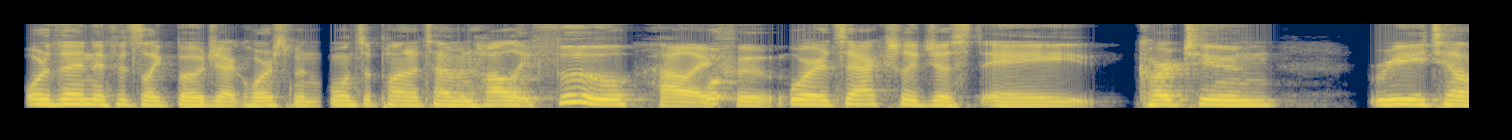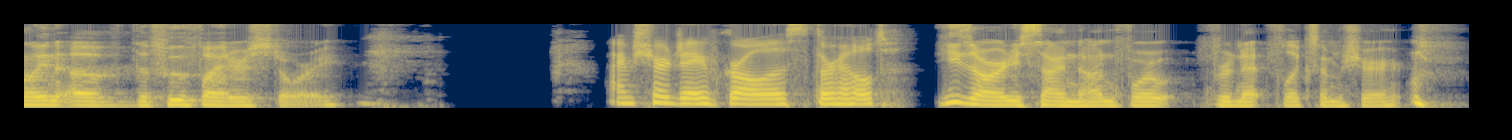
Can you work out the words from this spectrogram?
Or then if it's like Bojack Horseman, Once Upon a Time in Holly Foo, Holly wh- Foo. where it's actually just a cartoon retelling of the Foo Fighters story. I'm sure Dave Grohl is thrilled. He's already signed on for for Netflix, I'm sure.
